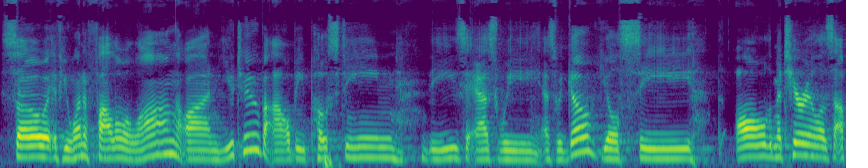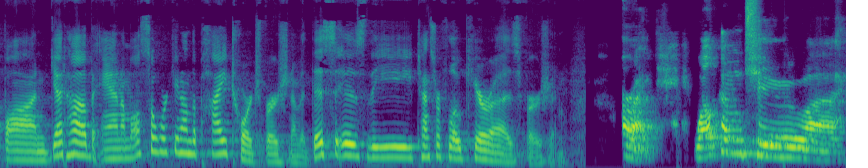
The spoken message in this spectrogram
So if you want to follow along on YouTube, I'll be posting these as we as we go. You'll see all the material is up on GitHub, and I'm also working on the PyTorch version of it. This is the TensorFlow Keras version. All right, welcome to uh,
